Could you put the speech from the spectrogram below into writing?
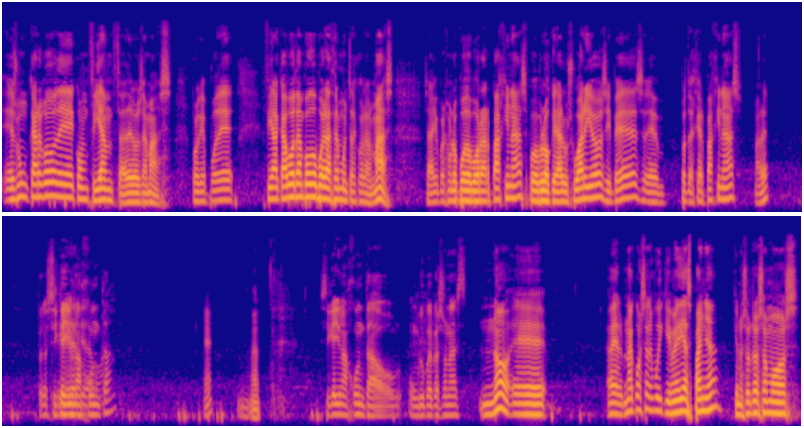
es un cargo de confianza de los demás, porque puede, al fin y al cabo tampoco puede hacer muchas cosas más. O sea, yo, por ejemplo, puedo borrar páginas, puedo bloquear usuarios, IPs, eh, proteger páginas, ¿vale? Pero sí ¿Sí que hay una junta. ¿Eh? Vale. Sí que hay una junta o un grupo de personas. No, eh, a ver, una cosa es Wikimedia España, que nosotros somos,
